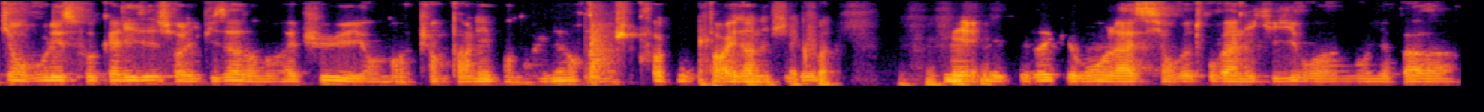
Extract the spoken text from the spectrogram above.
si on voulait se focaliser sur l'épisode, on aurait pu et on aurait pu en parler pendant une heure à chaque fois qu'on parlait d'un épisode. Chaque fois. mais, mais c'est vrai que bon, là, si on veut trouver un équilibre, bon, il n'y a pas,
